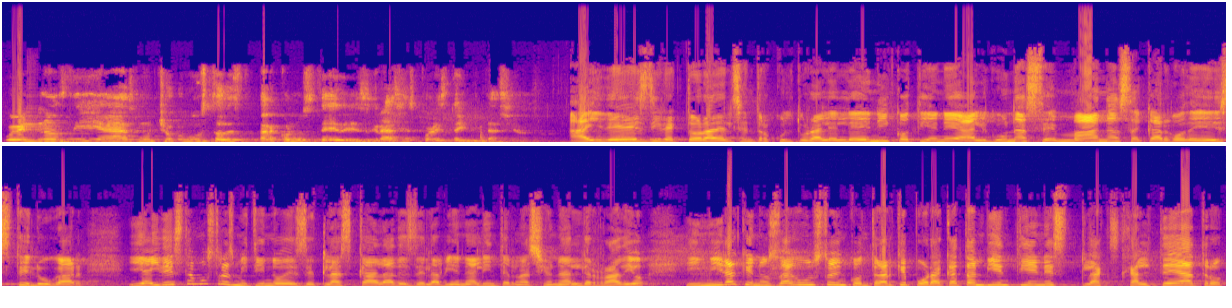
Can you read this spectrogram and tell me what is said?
Buenos días, mucho gusto de estar con ustedes. Gracias por esta invitación. Aide es directora del Centro Cultural Helénico, tiene algunas semanas a cargo de este lugar y Aide estamos transmitiendo desde Tlaxcala, desde la Bienal Internacional de Radio y mira que nos da gusto encontrar que por acá también tienes Tlaxcal Teatro,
